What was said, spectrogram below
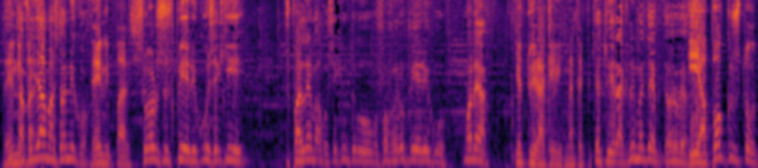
Δεν Τα υπά- φιλιά μας τον Νίκο. Δεν υπάρχει. Σε όλους τους πιερικούς εκεί, τους παλέμαχους εκεί του φοβερού πιερικού. Ωραία. Και του Ηρακλή μετέπειτα. Και του Ηρακλή μετέπειτα, βέβαια. Η απόκρουση του,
